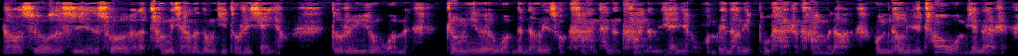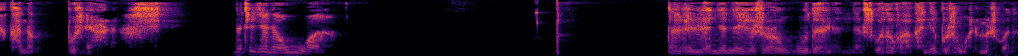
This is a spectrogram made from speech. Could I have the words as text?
然后所有的事情，所有的成像的东西都是现象，都是一种我们正因为我们的能力所看才能看到的现象。我们这能力不看是看不到的，我们能力是超，我们现在是看到不是这样的。那这就叫悟啊！但是人家那个时候悟的人呢说的话，肯定不是我这么说的。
